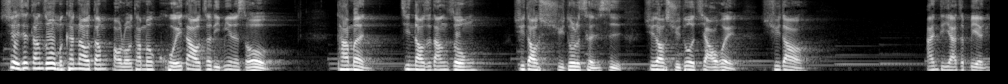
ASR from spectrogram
所以在当中，我们看到，当保罗他们回到这里面的时候，他们进到这当中，去到许多的城市，去到许多的教会，去到安迪亚这边，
